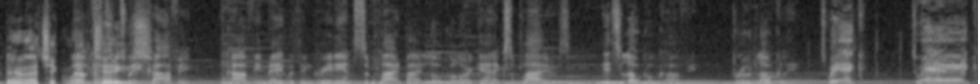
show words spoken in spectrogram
God damn, that chicken got Welcome to Tweak. Coffee. Coffee made with ingredients supplied by local organic suppliers. It's local coffee, brewed locally. Twig? Twig!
